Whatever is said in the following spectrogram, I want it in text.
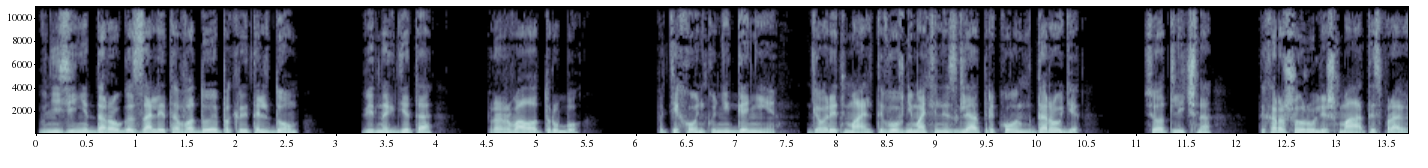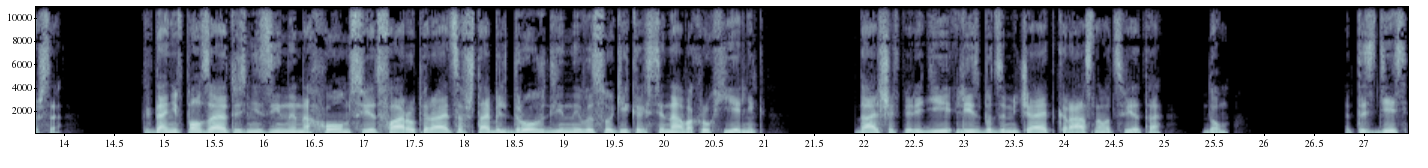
В низине дорога залита водой и покрыта льдом. Видно, где-то прорвало трубу. «Потихоньку не гони», — говорит Мальт. Его внимательный взгляд прикован к дороге. «Все отлично. Ты хорошо рулишь, ма, ты справишься». Когда они вползают из низины на холм, свет фар упирается в штабель дров, длинный и высокий, как стена, вокруг ельник. Дальше впереди Лизбет замечает красного цвета дом. «Это здесь?»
